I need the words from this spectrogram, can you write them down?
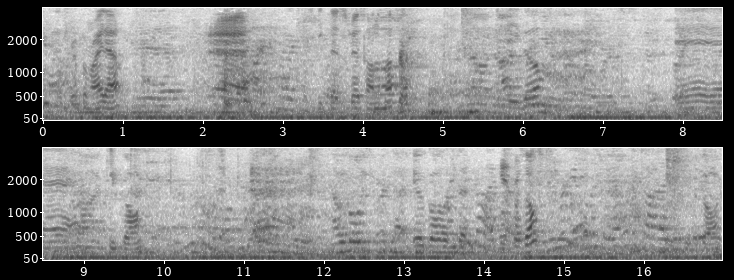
Rip them right out. Just keep that stress on the muscle. There you go. Keep going. Your goal is to get result. Keep it going.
